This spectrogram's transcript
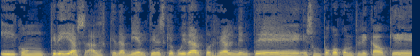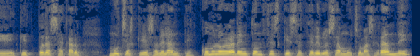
y con crías a las que también tienes que cuidar, pues realmente es un poco complicado que, que puedas sacar muchas crías adelante. ¿Cómo lograr entonces que ese cerebro sea mucho más grande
